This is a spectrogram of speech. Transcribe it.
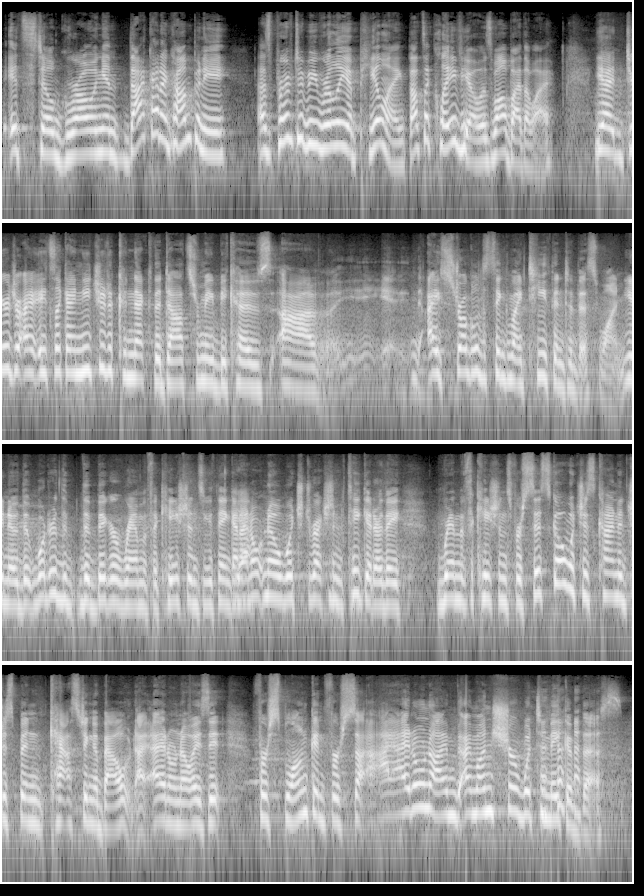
It's still growing. And that kind of company has proved to be really appealing. That's a Klaviyo as well, by the way. Yeah, Deirdre, it's like I need you to connect the dots for me because uh, I struggle to sink my teeth into this one. You know, the, what are the, the, bigger ramifications you think? And yeah. I don't know which direction to take it. Are they ramifications for Cisco, which has kind of just been casting about? I, I don't know. Is it for Splunk and for? I, I don't know. I'm, I'm unsure what to make of this.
